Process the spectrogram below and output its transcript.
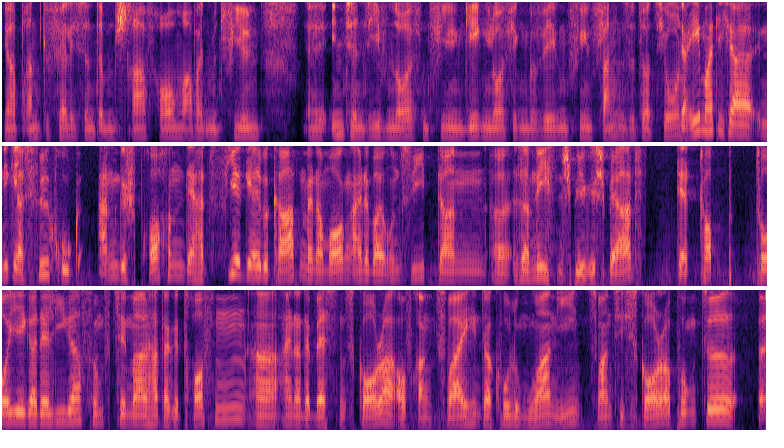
ja brandgefährlich sind im Strafraum, arbeiten mit vielen äh, intensiven Läufen, vielen gegenläufigen Bewegungen, vielen Flankensituationen. Ja, eben hatte ich ja Niklas Füllkrug angesprochen. Der hat vier gelbe Karten. Wenn er morgen eine bei uns sieht, dann äh, ist er im nächsten Spiel gesperrt. Der Top-Torjäger der Liga. 15 Mal hat er getroffen. Äh, einer der besten Scorer auf Rang 2 hinter Kolumuani. 20 Scorer-Punkte. Äh,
